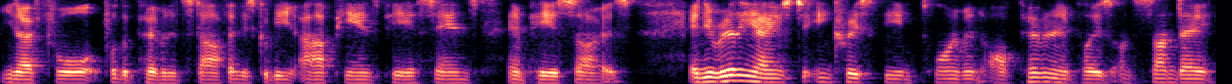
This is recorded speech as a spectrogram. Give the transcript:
you know, for, for the permanent staff. And this could be RPNs, PSNs, and PSOs. And it really aims to increase the employment of permanent employees on Sunday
